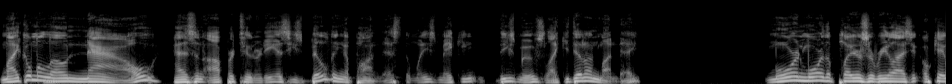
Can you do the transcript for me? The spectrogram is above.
Michael Malone now has an opportunity as he's building upon this that when he's making these moves like he did on Monday, more and more the players are realizing, okay,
